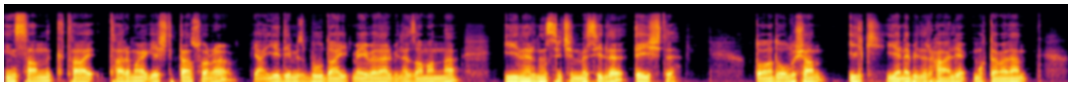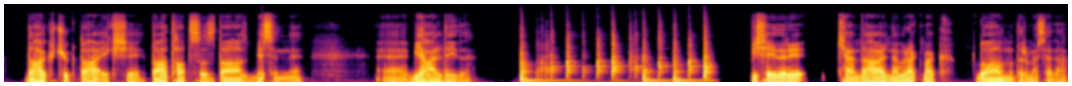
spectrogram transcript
İnsanlık ta tarıma geçtikten sonra yani yediğimiz buğday, meyveler bile zamanla iyilerinin seçilmesiyle değişti. Doğada oluşan ilk yenebilir hali muhtemelen daha küçük, daha ekşi, daha tatsız, daha az besinli bir haldeydi. Bir şeyleri kendi haline bırakmak doğal mıdır mesela?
